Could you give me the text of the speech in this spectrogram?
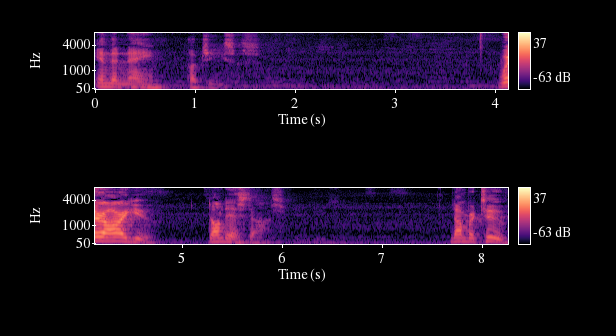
in the name of Jesus. Where are you? ¿Dónde estás? Number two.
